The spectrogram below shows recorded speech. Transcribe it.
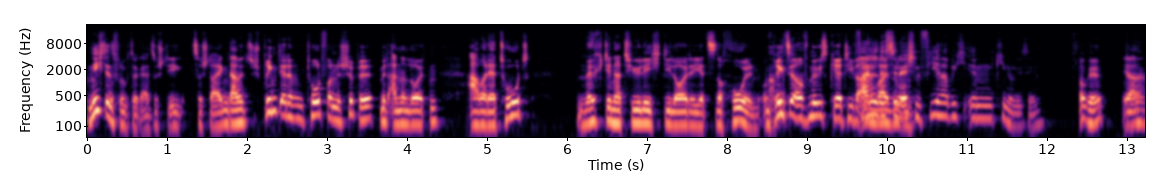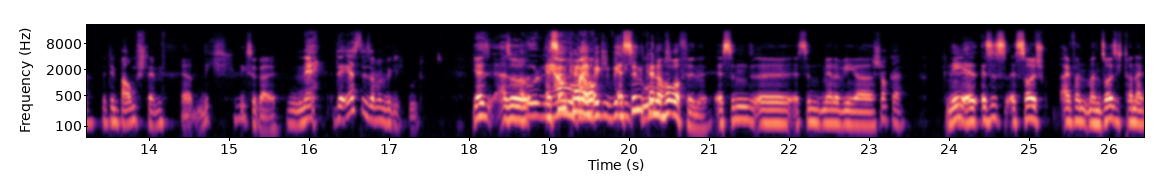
nicht ins Flugzeug einzusteigen. Damit springt er dem Tod von der Schippe mit anderen Leuten, aber der Tod möchte natürlich die Leute jetzt noch holen und bringt sie auf möglichst kreative Art Final und Weise Destination 4 habe ich im Kino gesehen. Okay, ja, Da, mit den Baumstämmen. ja nicht, nicht so geil. Nee, der erste ist aber wirklich gut. Ja, also Aber, es ja, sind, keine, wirklich- wirklich es sind keine gut. Horrorfilme. Es sind, äh, es sind mehr oder weniger Schocker. Nee, es ist, es soll einfach, man soll sich dran,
